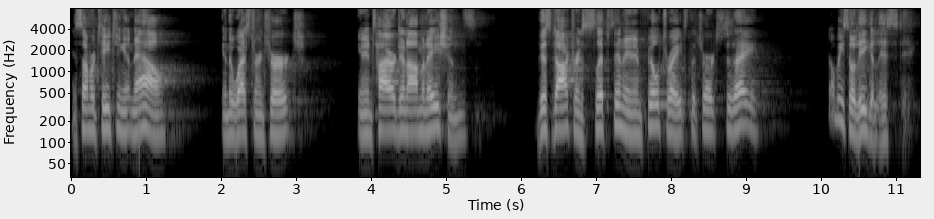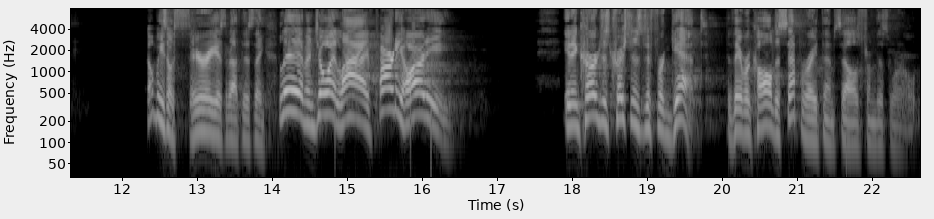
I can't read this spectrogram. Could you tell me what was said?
and some are teaching it now in the Western church, in entire denominations. This doctrine slips in and infiltrates the church today. Don't be so legalistic. Don't be so serious about this thing. Live, enjoy life, party hardy. It encourages Christians to forget that they were called to separate themselves from this world.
